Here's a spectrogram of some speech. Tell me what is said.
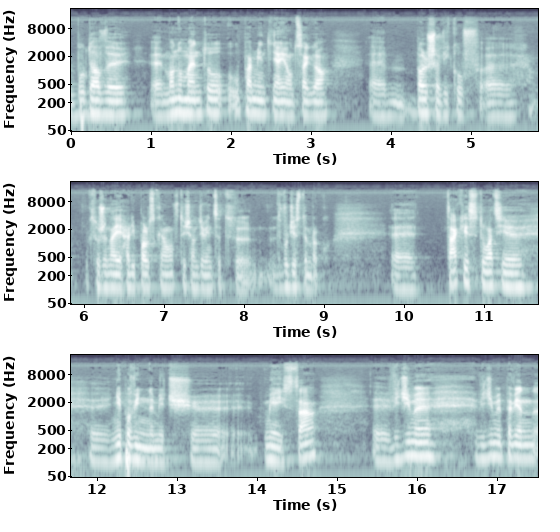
budowy monumentu upamiętniającego bolszewików, którzy najechali Polskę w 1920 roku. Takie sytuacje nie powinny mieć miejsca. E, Widzimy, widzimy pewien e,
